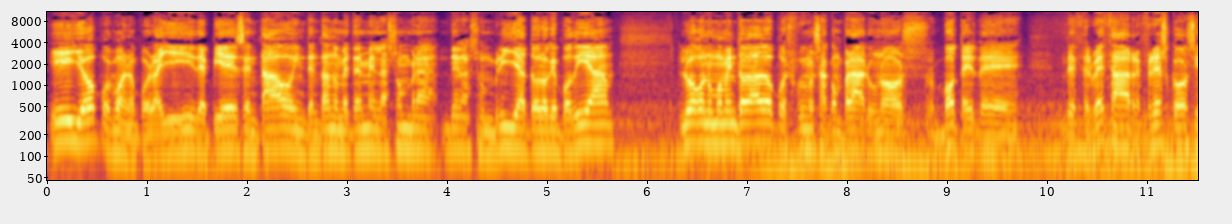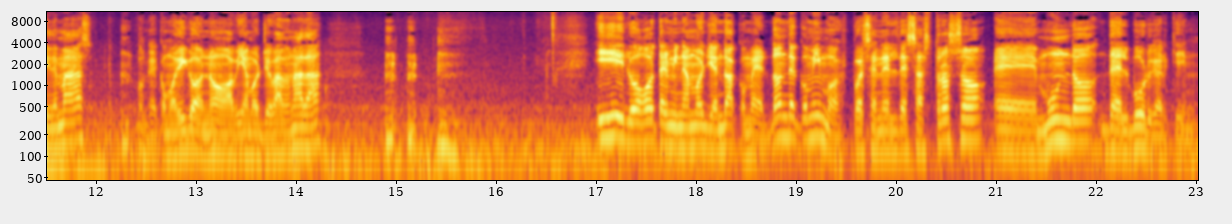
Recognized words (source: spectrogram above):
Y yo, pues bueno, por allí de pie, sentado, intentando meterme en la sombra de la sombrilla todo lo que podía. Luego, en un momento dado, pues fuimos a comprar unos botes de, de cerveza, refrescos y demás. Porque, como digo, no habíamos llevado nada. Y luego terminamos yendo a comer. ¿Dónde comimos? Pues en el desastroso eh, mundo del Burger King.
